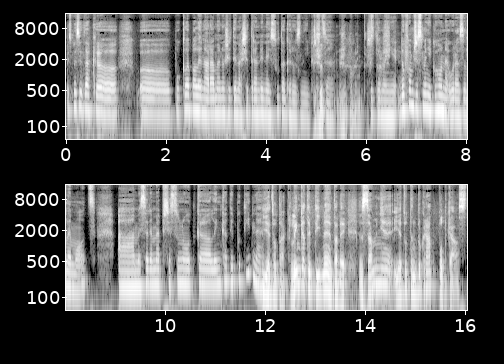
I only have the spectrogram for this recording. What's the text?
my jsme si tak uh, uh, poklepali na rameno, že ty naše trendy nejsou tak hrozný přece. Že, že to není tak že to není. Doufám, že jsme nikoho neurazili moc a my se jdeme přesunout k linka typu týdne. Je to tak. Linka typ týdne je tady. Za mě je to tentokrát podcast,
